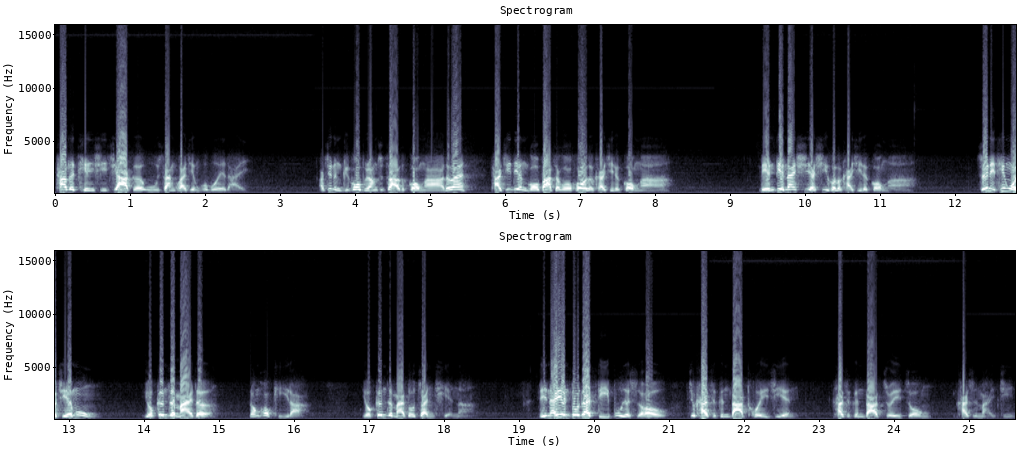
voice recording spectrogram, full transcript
它的填息价格五十三块钱会不会来？啊，这两个股票就早就讲啊，对不对？台积电五百十五块就开始咧讲啊。连电单细啊细，或者开始的供啊，所以你听我节目，有跟着买的都好起啦，有跟着买都赚钱呐。林台燕都在底部的时候就开始跟大家推荐，开始跟大家追踪，开始买进。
